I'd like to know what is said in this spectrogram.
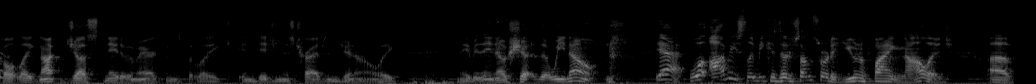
cult, like not just Native Americans, but like indigenous tribes in general. Like maybe they know shit that we don't. Yeah, well, obviously because there's some sort of unifying knowledge of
